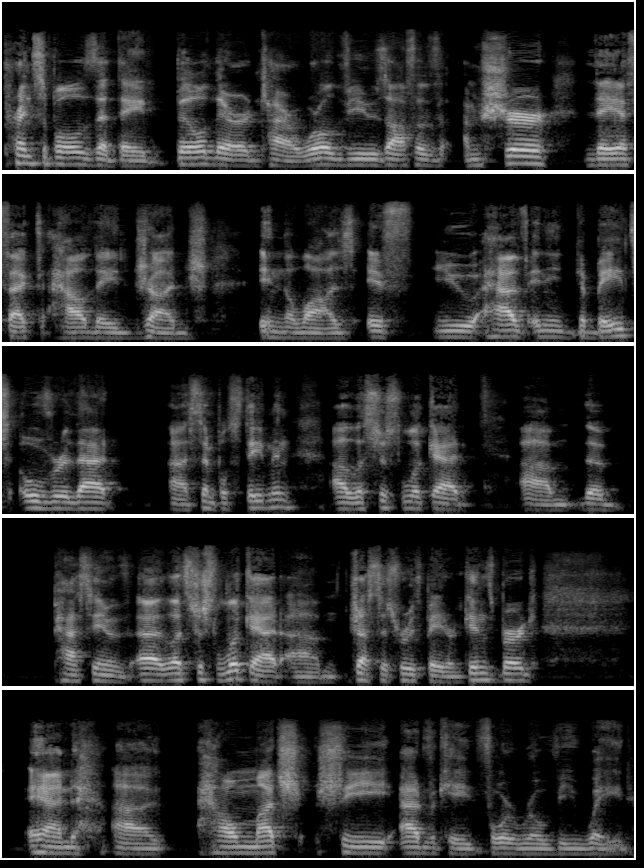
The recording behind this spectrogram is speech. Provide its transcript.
principles that they build their entire worldviews off of, I'm sure they affect how they judge in the laws. If you have any debates over that uh, simple statement, uh, let's just look at um, the passing of, uh, let's just look at um, Justice Ruth Bader Ginsburg and uh, how much she advocated for Roe v. Wade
